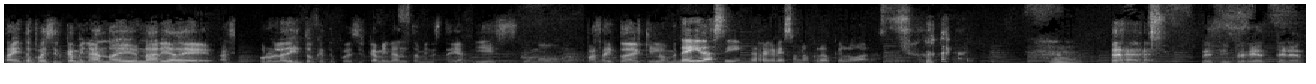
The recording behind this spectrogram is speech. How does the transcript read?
También te puedes ir caminando, hay un área de, así por un ladito que te puedes ir caminando también está allá. Y es como pasadito del kilómetro. De ida sí, de regreso no creo que lo hagas. pues sí, prefiero esperar.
